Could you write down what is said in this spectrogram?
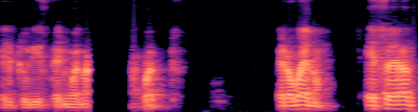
el turista en Guanajuato. Pero bueno, eso era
